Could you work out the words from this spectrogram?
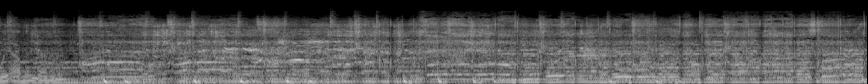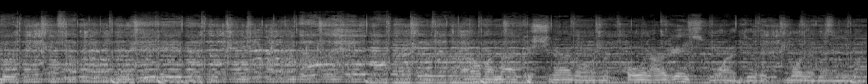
we haven't done it. Know my man Cristiano and Owen Hargreaves want to do it more than anyone.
